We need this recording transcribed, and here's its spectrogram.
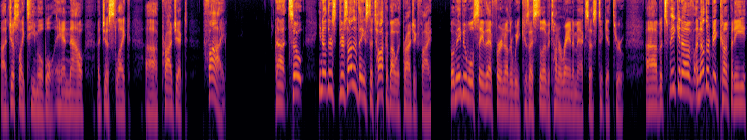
uh, just like T-Mobile, and now uh, just like uh, Project Fi. Uh, so you know, there's there's other things to talk about with Project Fi. But maybe we'll save that for another week because I still have a ton of random access to get through. Uh, but speaking of another big company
